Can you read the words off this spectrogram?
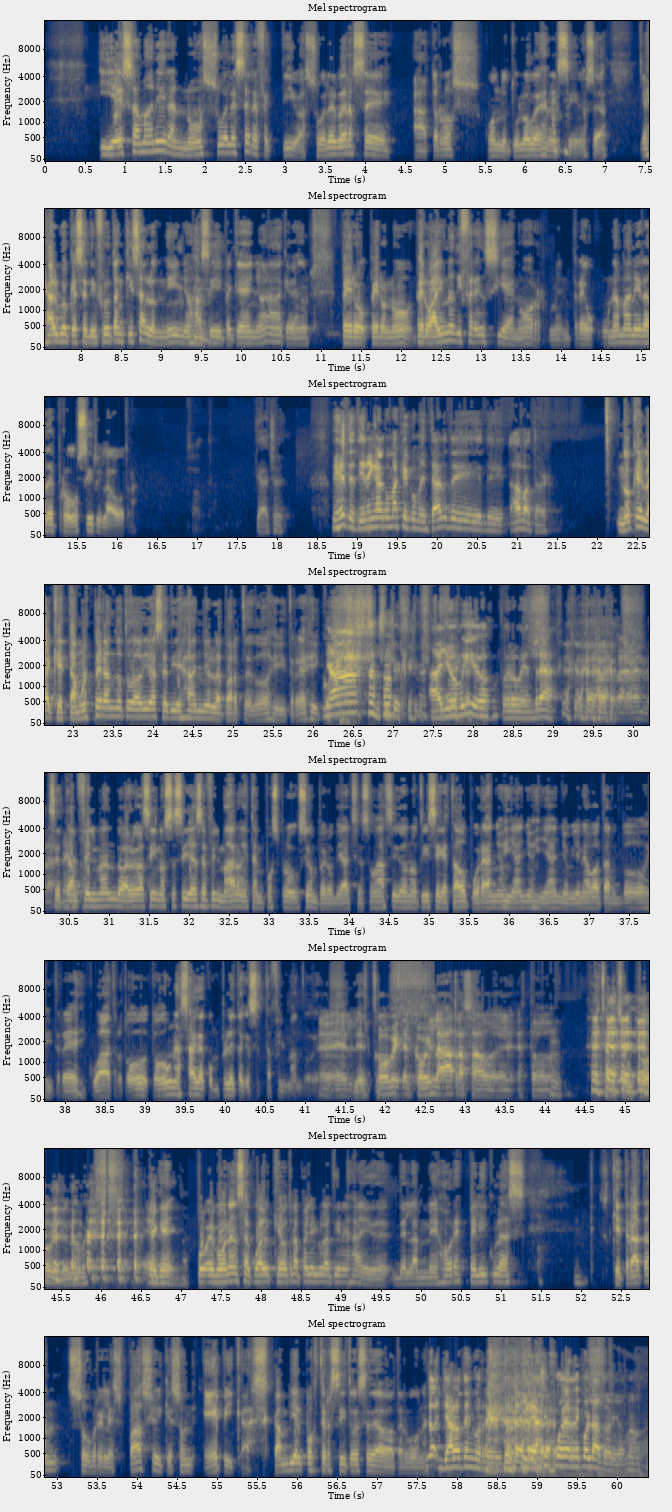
Y esa manera no suele ser efectiva, suele verse atroz cuando tú lo ves en el cine. O sea, es algo que se disfrutan quizás los niños así pequeños, ah, que pero, pero no, pero hay una diferencia enorme entre una manera de producir y la otra. Mi gente, ¿tienen algo más que comentar de, de Avatar? No, que la que estamos esperando todavía hace 10 años, la parte 2 y 3 y 4. Ya, ha llovido, pero vendrá. Se están filmando algo así, no sé si ya se filmaron y está en postproducción, pero de eso ha sido noticia que ha estado por años y años y años. Viene Avatar 2 y 3 y 4, todo, toda una saga completa que se está filmando. el, COVID, el COVID la ha atrasado, eh, es todo. Hmm. el COVID, ¿no? que, pues, Bonanza, ¿cuál, ¿qué otra película tienes ahí? De, de las mejores películas que tratan sobre el espacio y que son épicas. Cambia el postercito ese de Avatar No, ya lo tengo ready. Y gracias por el recordatorio. No,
